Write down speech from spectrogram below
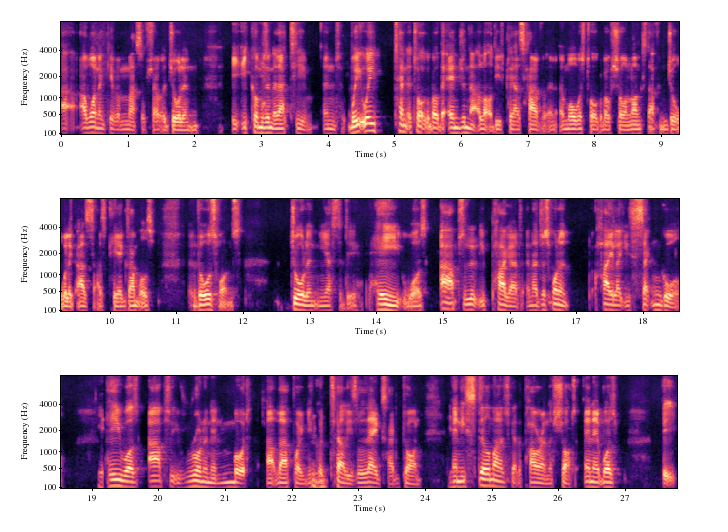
I, I want to give a massive shout to Joelinton. He, he comes into that team, and we, we tend to talk about the engine that a lot of these players have, and, and we always talk about Sean Longstaff and Joe Willock as, as key examples those ones. Joelinton yesterday, he was absolutely pagged, and I just want to highlight his second goal. Yeah. He was absolutely running in mud at that point. You Mhm. could tell his legs had gone, Yeah. and he still managed to get the power in the shot. And it was, it-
